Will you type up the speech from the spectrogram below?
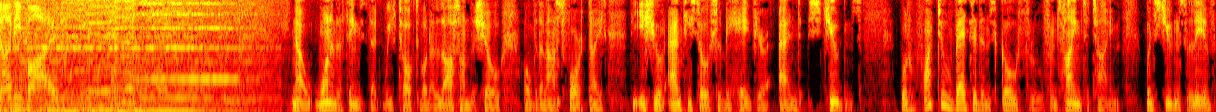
95. Now, one of the things that we've talked about a lot on the show over the last fortnight, the issue of antisocial behaviour and students. But what do residents go through from time to time when students live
